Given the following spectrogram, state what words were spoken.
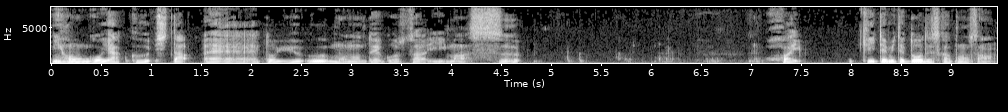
日本語訳した、えーというものでございます。はい。聞いてみてどうですか、ポンさん。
